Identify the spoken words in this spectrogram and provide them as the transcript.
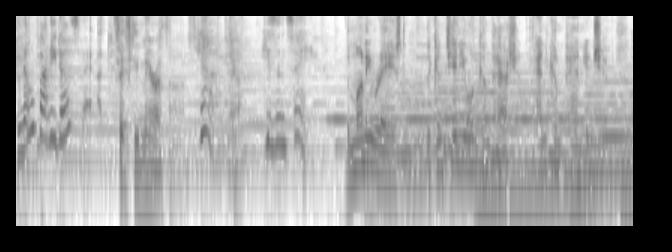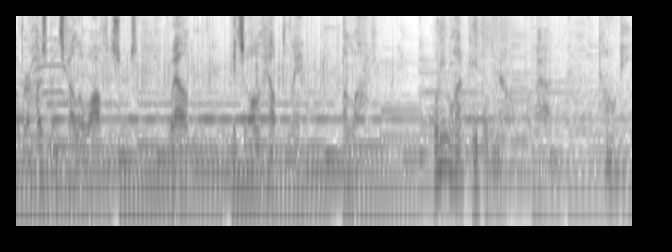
Nobody does that. 50 marathons. Yeah. Yeah. He's insane. The money raised, the continuing compassion and companionship of her husband's fellow officers, well, it's all helped Lynn a lot. What do you want people to know about Tony?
